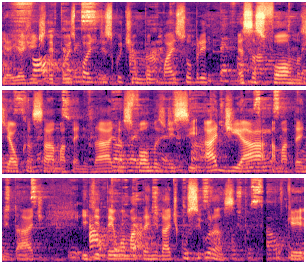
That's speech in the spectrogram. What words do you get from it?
E aí a gente depois pode discutir um pouco mais sobre essas formas de alcançar a maternidade, as formas de se adiar a maternidade e de ter uma maternidade com segurança. Porque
